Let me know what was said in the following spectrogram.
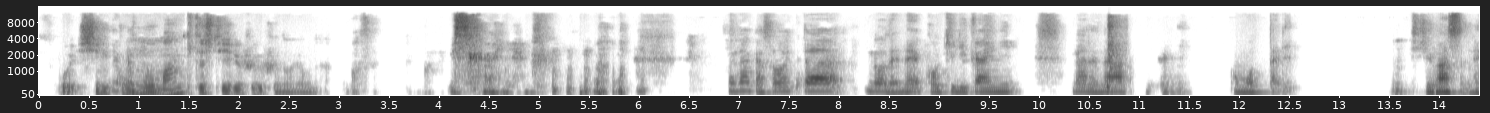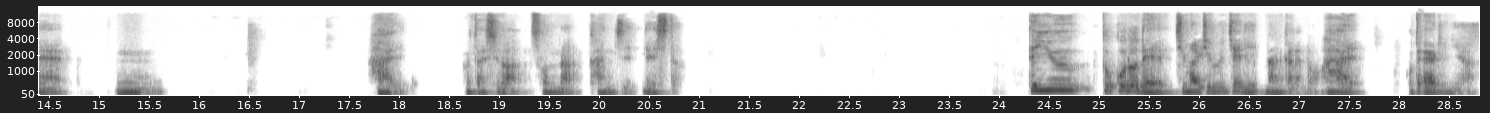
すごい、新婚を満喫している夫婦のような、まさなんかそういったのでね、こう切り替えになるなというふうに思ったりしますね。うん。はい。私はそんな感じでした。っていうところで、チムチムチェリーさんからの、はい、はい、お便りには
